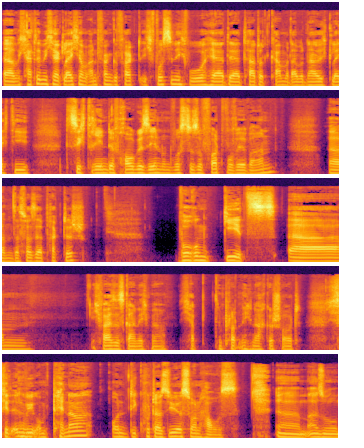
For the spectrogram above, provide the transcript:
Ähm, ich hatte mich ja gleich am Anfang gefragt, ich wusste nicht, woher der Tatort kam, aber dann habe ich gleich die, die sich drehende Frau gesehen und wusste sofort, wo wir waren. Ähm, das war sehr praktisch. Worum geht's? Ähm, ich weiß es gar nicht mehr. Ich habe den Plot nicht nachgeschaut. Es geht irgendwie ähm, um Penner und die Côte d'Azur ist so ein Haus. Ähm, also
